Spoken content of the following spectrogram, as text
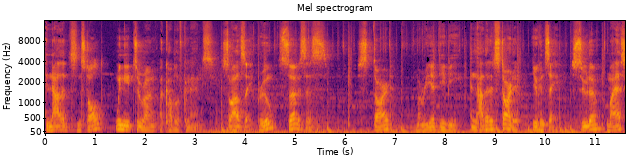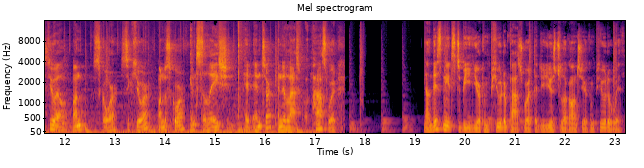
And now that it's installed, we need to run a couple of commands. So I'll say brew services start MariaDB. And now that it's started, you can say sudo mysql underscore secure underscore installation. Hit enter and it'll ask for a password. Now this needs to be your computer password that you use to log on to your computer with,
